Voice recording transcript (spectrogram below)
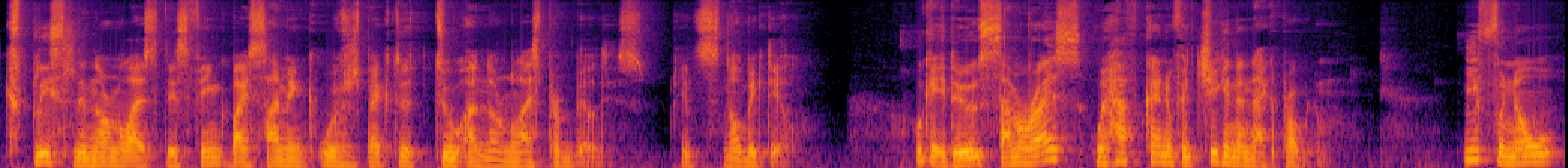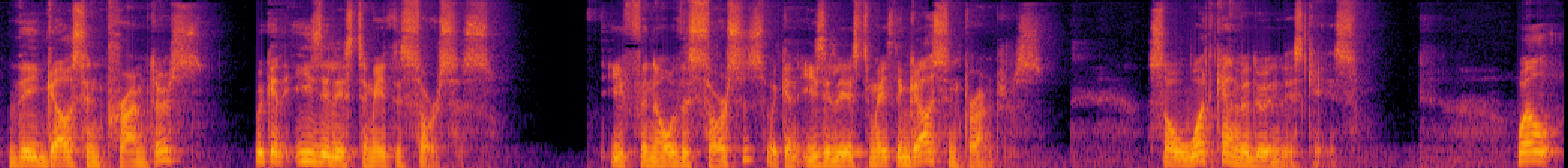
explicitly normalize this thing by summing with respect to two unnormalized probabilities. It's no big deal. Okay, to summarize, we have kind of a chicken and egg problem. If we know the Gaussian parameters, we can easily estimate the sources. If we know the sources, we can easily estimate the Gaussian parameters. So what can we do in this case? Well,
